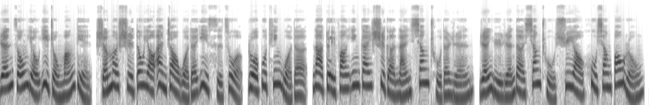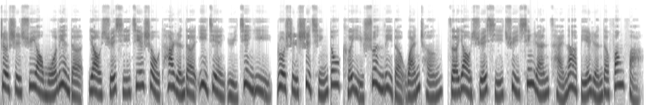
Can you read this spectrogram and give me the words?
人总有一种盲点什么事都要按照我的意思做若不听我的那对方应该是个难相处的人人与人的相处需要互相包容这是需要磨练的要学习接受他人的意见与建议。若是事情都可以顺利的完成则要学习去欣然采纳别人的方法。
